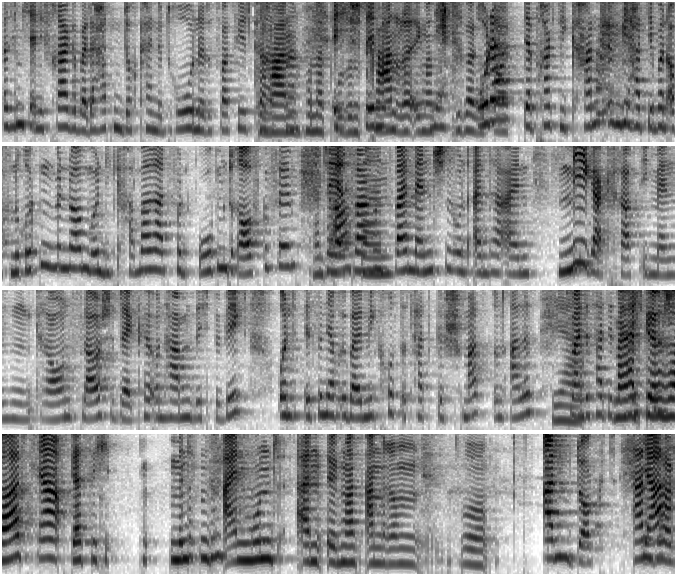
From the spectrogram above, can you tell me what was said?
was ich mich eigentlich frage, weil da hatten die doch keine Drohne, das war viel zu Kran, dran. 100 Ich mir- Kran oder irgendwas drüber Oder der Praktikant irgendwie hat jemand auf den Rücken genommen und die Kamera hat von oben drauf gefilmt. Könnte naja, es waren zwei Menschen und unter einen mega krass immensen grauen Flauschedecke und haben sich bewegt. Und es sind ja auch überall Mikros, es hat geschmatzt und alles. Ja. Ich meine, das hat jetzt Man hat nicht zum- gehört, ja, dass sich mindestens ein Mund an irgendwas anderem so andockt. Ja,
